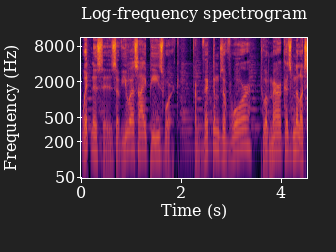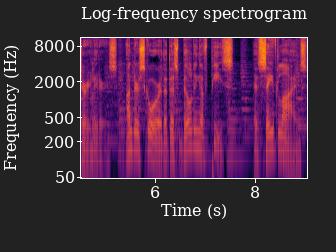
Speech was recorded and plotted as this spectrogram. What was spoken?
Witnesses of USIP's work, from victims of war to America's military leaders, underscore that this building of peace has saved lives,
